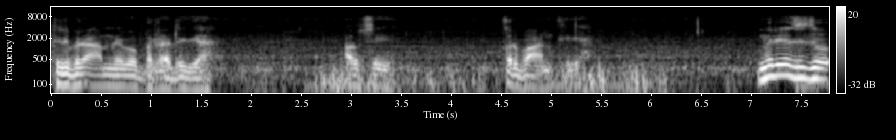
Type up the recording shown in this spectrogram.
फिर इब्राहिम ने वो बर्रा लिया और उसे कुर्बान किया। मेरे अजीजों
